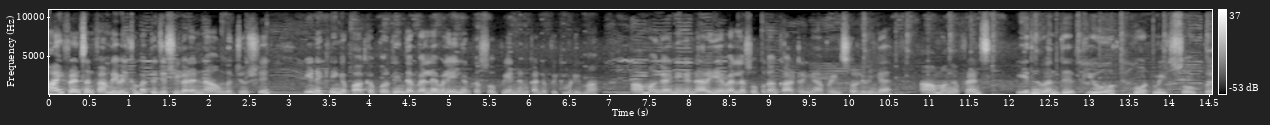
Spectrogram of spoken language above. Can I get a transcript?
Hi friends and family welcome back to Joshi கடன் நான் உங்கள் ஜோஷி. இன்றைக்கி நீங்கள் பார்க்க போகிறது இந்த வெள்ளை விலையில் இருக்க சோப்பு என்னென்னு கண்டுபிடிக்க முடியுமா? ஆமாங்க நீங்கள் நிறைய வெள்ளை சோப்பு தான் காட்டுறீங்க அப்படின்னு சொல்லுவீங்க. ஆமாங்க ஃப்ரெண்ட்ஸ் இது வந்து pure goat milk soap.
